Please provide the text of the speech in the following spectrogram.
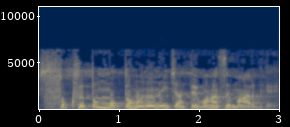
सुख से तुम मुक्त होना नहीं चाहते, वहाँ से मार्ग है।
